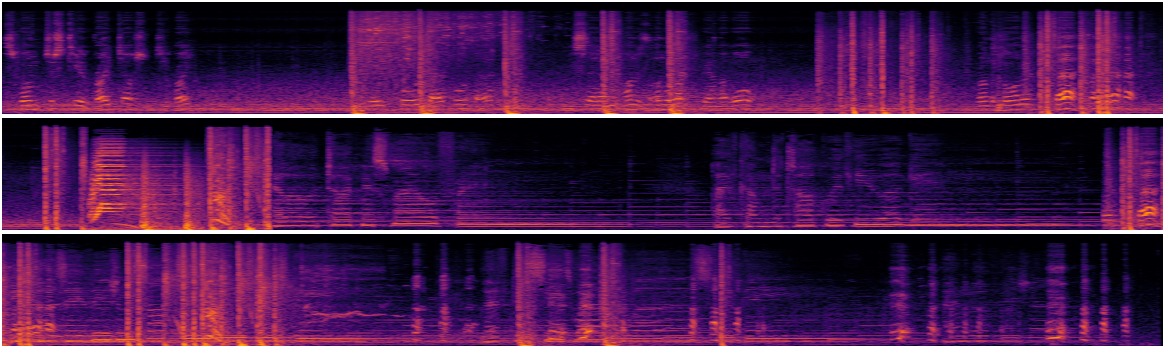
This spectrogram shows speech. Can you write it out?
There's one just to your right, Josh, to your right. Okay, forward there, forward there. He's um, on, his, on the left behind that wall. Around the corner. There, right there. Hello, darkness, my old friend. I've come to talk with you again. There, right. Because a vision softly left its seeds while I was sleeping. And the vision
